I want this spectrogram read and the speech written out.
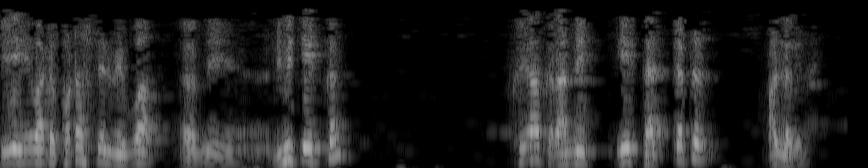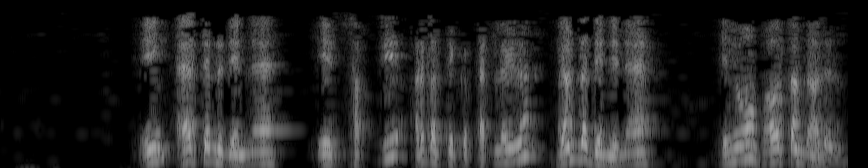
ඒ ඒවට කොටස් වෙන මෙවුවා මේ නිමිති එක්ක ක්‍රියා කරන්නේ ඒ පැත්තට අල්ලගෙනයි. එයින් ඈත් වෙන්න දෙන්නේ ඒ ශක්තිය අරකට එක්ක පැටලවිලා යන්න දෙන්නේ නැහැ. එහෙම පවත්තන් දාදෙනවා.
